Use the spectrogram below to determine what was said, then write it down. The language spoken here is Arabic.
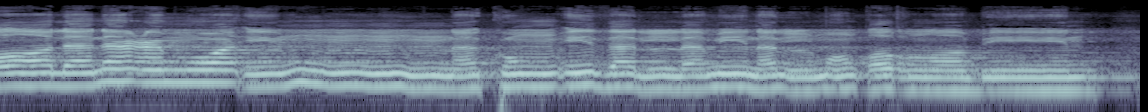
قال نعم وإنكم إذا لمن المقربين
